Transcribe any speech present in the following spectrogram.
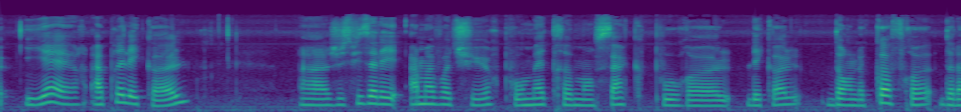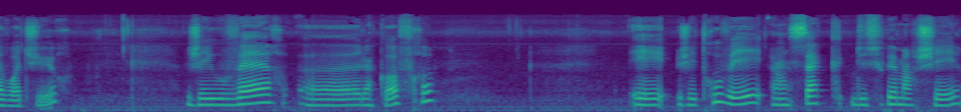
hier après l'école euh, je suis allée à ma voiture pour mettre mon sac pour euh, l'école dans le coffre de la voiture. J'ai ouvert euh, la coffre et j'ai trouvé un sac du supermarché,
